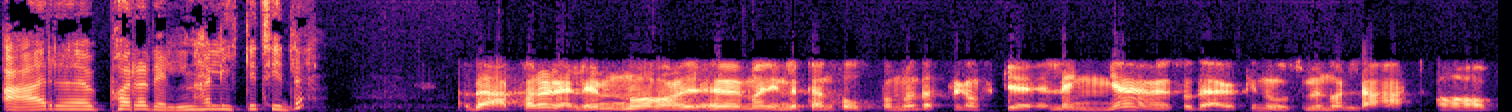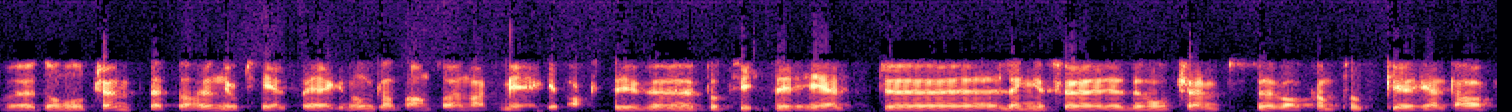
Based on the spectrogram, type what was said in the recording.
Er parallellen her like tydelig? Det er paralleller. Nå har eh, Marine Le Pen holdt på med dette ganske lenge. Så det er jo ikke noe som hun har lært av eh, Donald Trump. Dette har hun gjort helt på egen hånd. Blant annet har hun vært meget aktiv eh, på Twitter helt lenge før Donald Trumps valgkamp tok helt av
